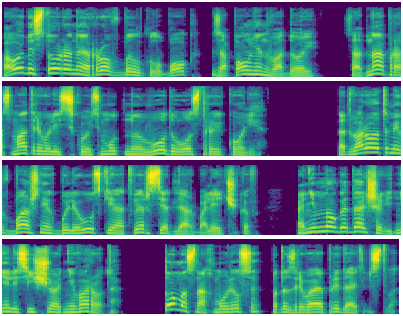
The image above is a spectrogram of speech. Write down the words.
По обе стороны ров был глубок, заполнен водой. Со дна просматривались сквозь мутную воду острые колья. Над воротами в башнях были узкие отверстия для арбалетчиков, а немного дальше виднелись еще одни ворота. Томас нахмурился, подозревая предательство,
